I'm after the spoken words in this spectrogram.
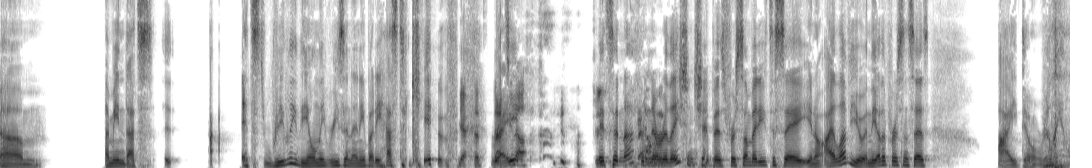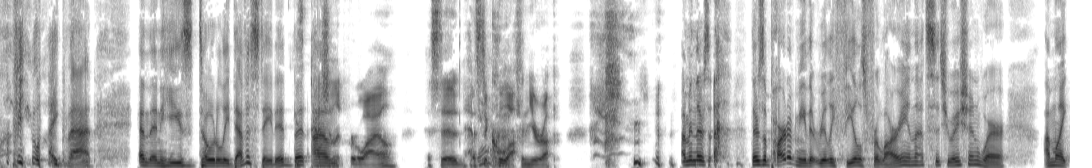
um, I mean, that's, it's really the only reason anybody has to give Yeah, that, that's Right? enough. it's enough in a relationship is for somebody to say, you know, I love you, and the other person says, I don't really love you like that, and then he's totally devastated. He's But um, for a while. Has to has to cool off in Europe. I mean, there's there's a part of me that really feels for Laurie in that situation where I'm like,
